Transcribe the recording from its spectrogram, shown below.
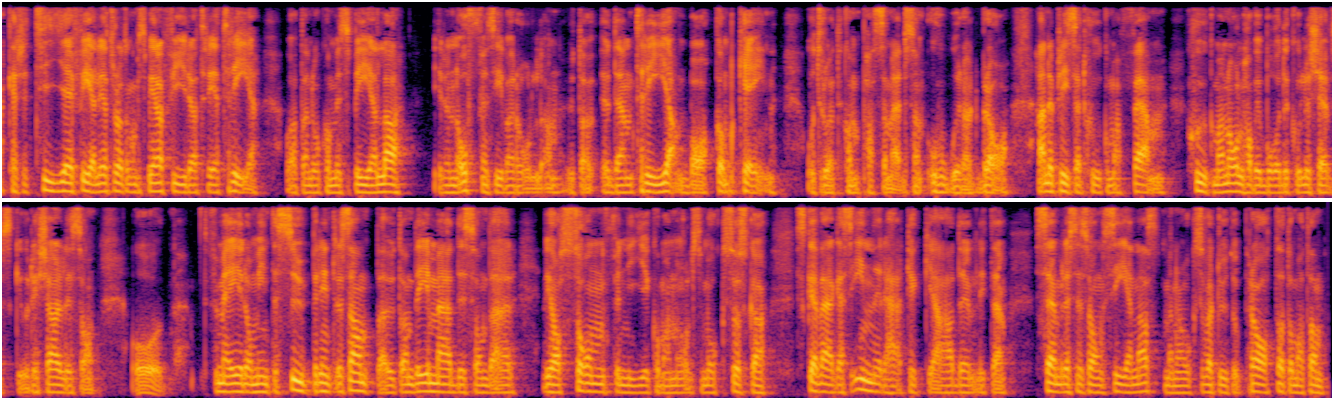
ja, kanske 10 är fel, jag tror att de kommer spela 4-3-3 och att han då kommer spela i den offensiva rollen utav den trean bakom Kane och tror att det kommer passa Madison oerhört bra. Han är prissatt 7,5. 7,0 har vi både Kulusevski och Richarlison. Och för mig är de inte superintressanta utan det är Madison där. Vi har Son för 9,0 som också ska, ska vägas in i det här tycker jag. Hade en lite sämre säsong senast men har också varit ute och pratat om att han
